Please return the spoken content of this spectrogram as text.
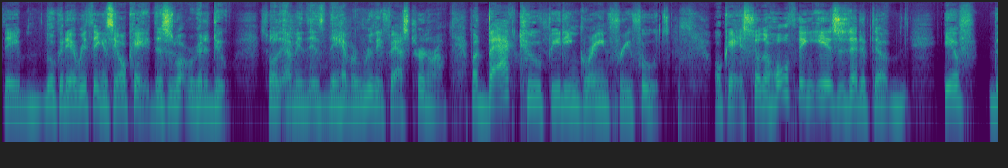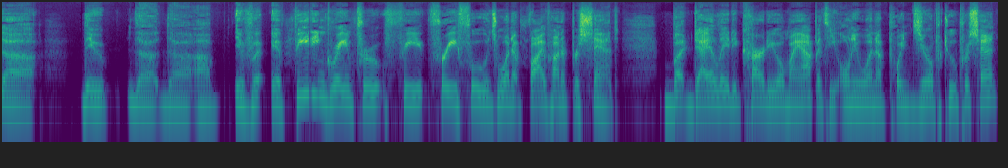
they look at everything and say, okay, this is what we're going to do. So, I mean, they have a really fast turnaround, but back to feeding grain free foods. Okay. So the whole thing is, is that if the, if the, the the the uh, if if feeding grain fruit free, free foods went up 500%, but dilated cardiomyopathy only went up 0.02%,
